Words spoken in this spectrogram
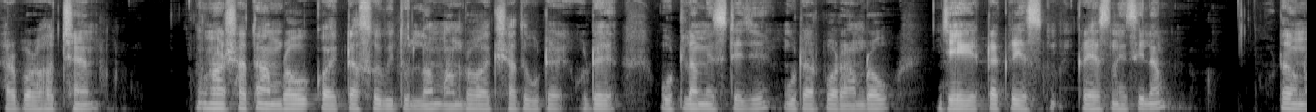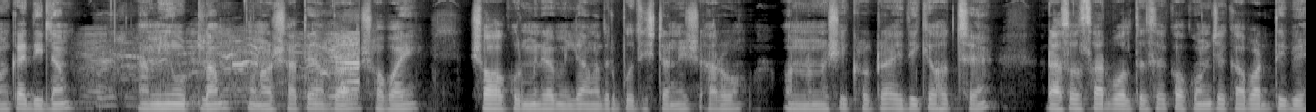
তারপর হচ্ছে ওনার সাথে আমরাও কয়েকটা ছবি তুললাম, আমরাও একসাথে উঠে উঠে উঠলাম স্টেজে উঠার পর আমরাও যে একটা ক্রেস ক্রেস নিয়েছিলাম, ওটা ওনাকে দিলাম আমি উঠলাম। ওনার সাথে আমরা সবাই সহকর্মীরা মিলে আমাদের প্রতিষ্ঠানের আরও অন্যান্য শিক্ষকরা, এদিকে হচ্ছে রাসেল স্যার বলতেছে, কখন যে খাবার দিবে?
